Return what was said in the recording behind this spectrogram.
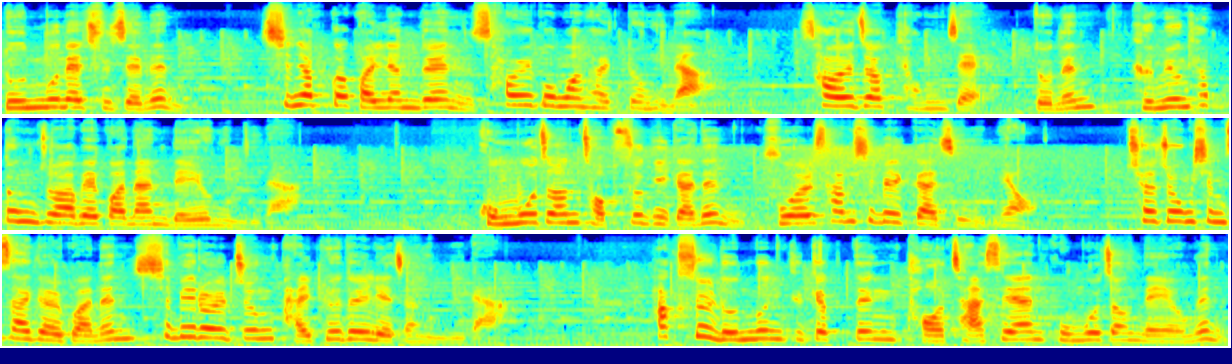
논문의 주제는 신협과 관련된 사회공헌 활동이나 사회적 경제 또는 금융협동조합에 관한 내용입니다. 공모전 접수 기간은 9월 30일까지이며 최종 심사 결과는 11월 중 발표될 예정입니다. 학술 논문 규격 등 더 자세한 공모전 내용은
